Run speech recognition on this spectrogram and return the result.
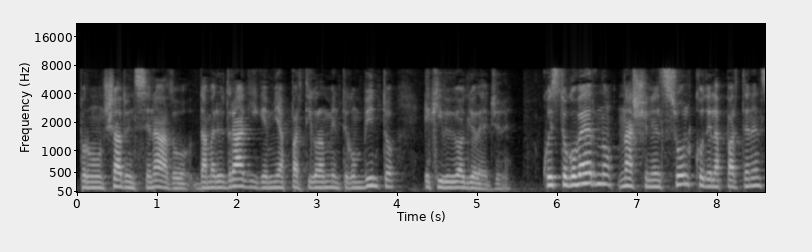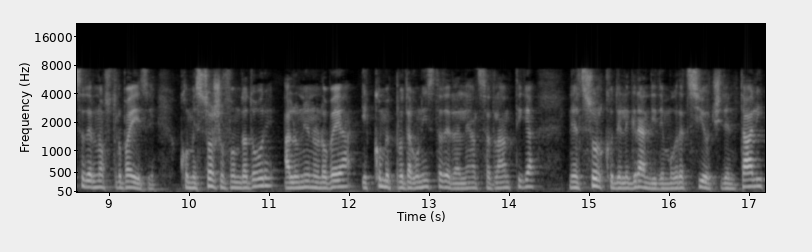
pronunciato in Senato da Mario Draghi che mi ha particolarmente convinto e che vi voglio leggere. Questo governo nasce nel solco dell'appartenenza del nostro Paese come socio fondatore all'Unione Europea e come protagonista dell'Alleanza Atlantica nel solco delle grandi democrazie occidentali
